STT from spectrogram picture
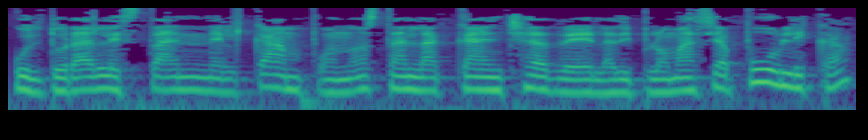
cultural está en el campo, ¿no? Está en la cancha de la diplomacia pública.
